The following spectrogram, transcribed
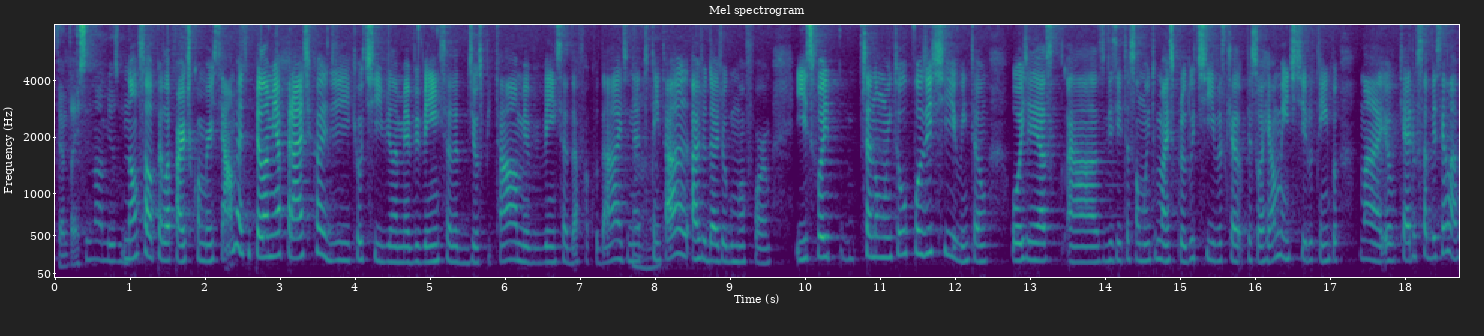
tentar ensinar mesmo. Não só pela parte comercial, mas pela minha prática de que eu tive, na minha vivência de hospital, minha vivência da faculdade, né? Uhum. Tentar ajudar de alguma forma. E isso foi sendo muito positivo. Então, Hoje as, as visitas são muito mais produtivas, que a pessoa realmente tira o tempo. Mas eu quero saber, sei lá,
